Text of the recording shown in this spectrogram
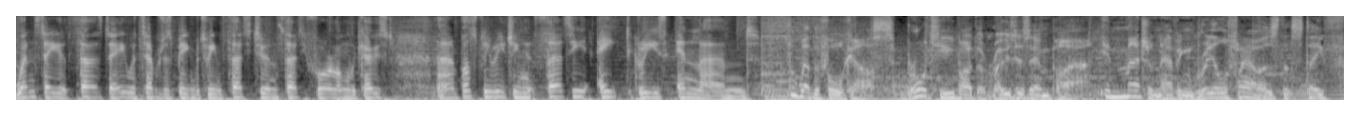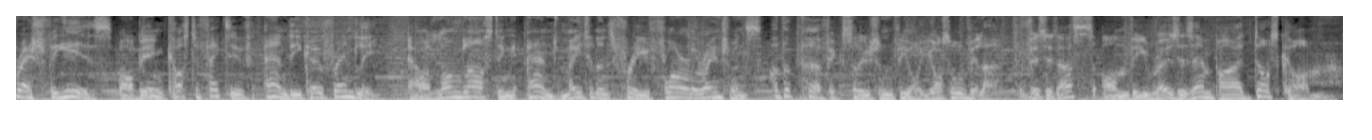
Wednesday, Thursday, with temperatures being between 32 and 34 along the coast, and possibly reaching 38 degrees inland. The weather forecast, brought to you by the Roses Empire. Imagine having real flowers that stay fresh for years while being cost effective and eco-friendly. Our long-lasting and maintenance-free floral arrangements are the perfect solution for your yacht or villa. Visit us on therosesempire.com.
